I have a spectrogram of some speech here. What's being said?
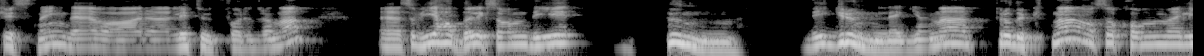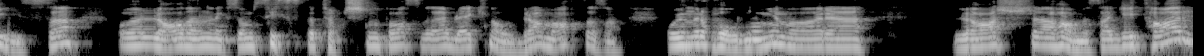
krysning. Det var eh, litt utfordrende. Så vi hadde liksom de bunn, de grunnleggende produktene, og så kom Lise og la den liksom siste touchen på, så det ble knallbra mat. altså. Og underholdningen var Lars har med seg gitar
